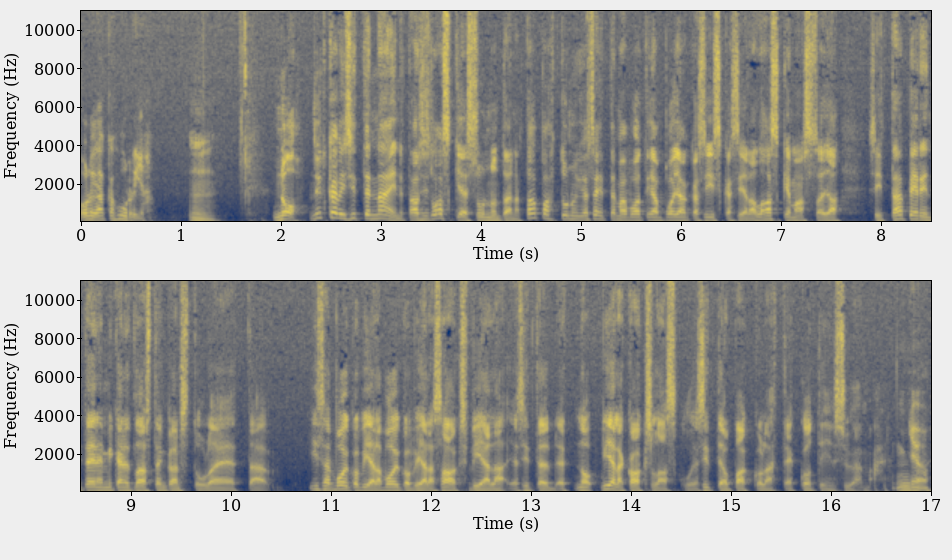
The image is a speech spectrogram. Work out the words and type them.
oli aika hurja. Mm. No, nyt kävi sitten näin. Tämä on siis laskiais sunnuntaina tapahtunut ja seitsemänvuotiaan pojan kanssa iskä siellä laskemassa. Ja sitten tämä perinteinen, mikä nyt lasten kanssa tulee, että isä, voiko vielä, voiko vielä, saaks vielä? Ja sitten, että no vielä kaksi laskua ja sitten on pakko lähteä kotiin syömään. Joo.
